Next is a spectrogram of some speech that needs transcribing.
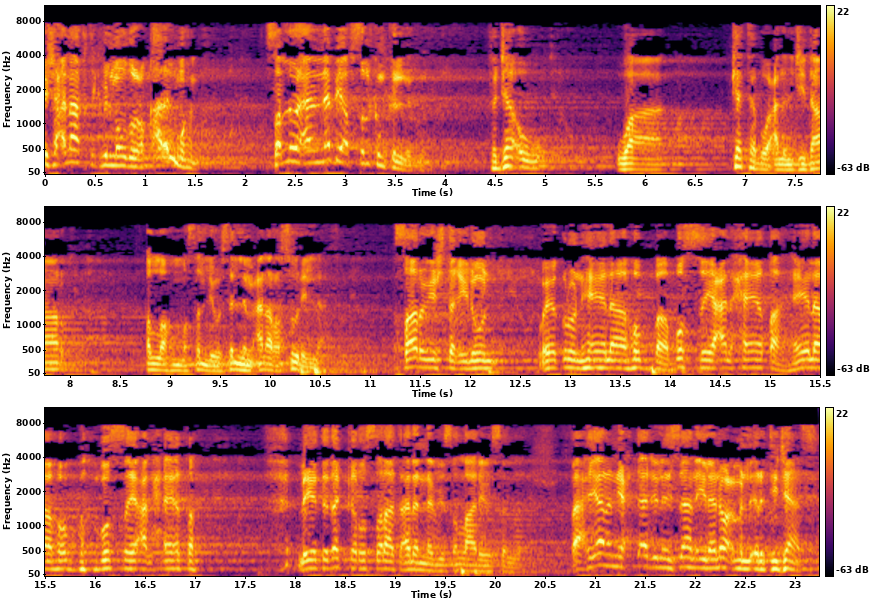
إيش علاقتك بالموضوع؟ قال المهم صلوا على النبي أفصلكم كلكم. فجاءوا وكتبوا على الجدار اللهم صل وسلم على رسول الله. صاروا يشتغلون ويقولون هيلا هبة بصي على الحيطة هيلا هبة بصي على الحيطة. ليتذكروا الصلاة على النبي صلى الله عليه وسلم. فأحيانا يحتاج الإنسان إلى نوع من الارتجاز.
